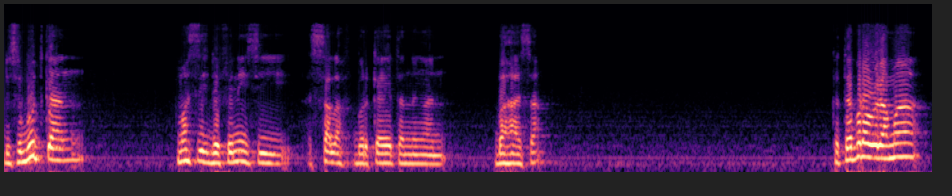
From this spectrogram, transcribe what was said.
disebutkan masih definisi salaf berkaitan dengan bahasa. Kata para ulama,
